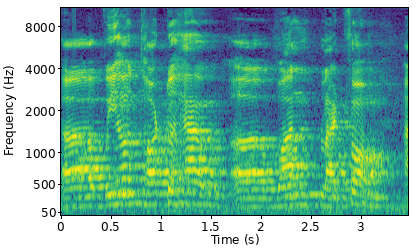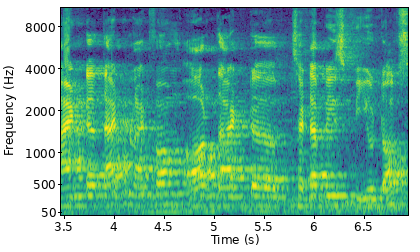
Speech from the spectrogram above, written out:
uh, we have thought to have uh, one platform and that platform or that uh, setup is PU Talks.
